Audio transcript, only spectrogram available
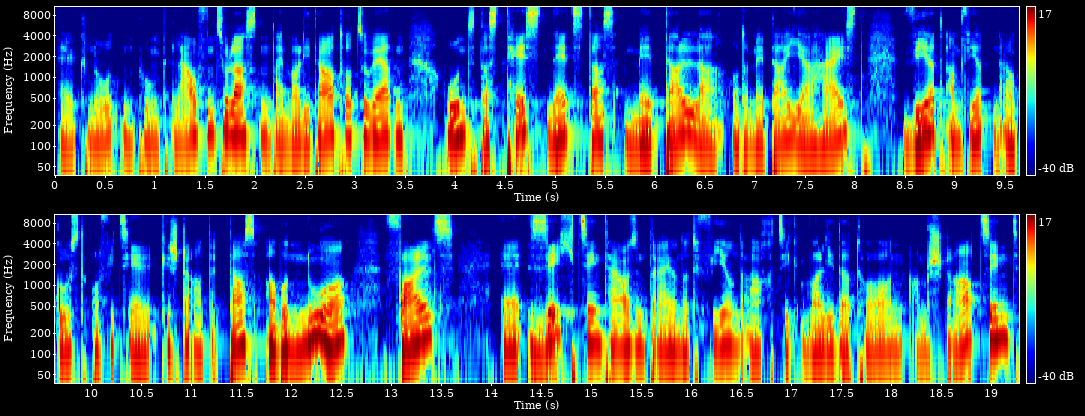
äh, Knotenpunkt laufen zu lassen und ein Validator zu werden. Und das Testnetz, das Medalla oder Medalla heißt, wird am 4. August offiziell gestartet. Das aber nur, falls 16.384 äh, Validatoren am Start sind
